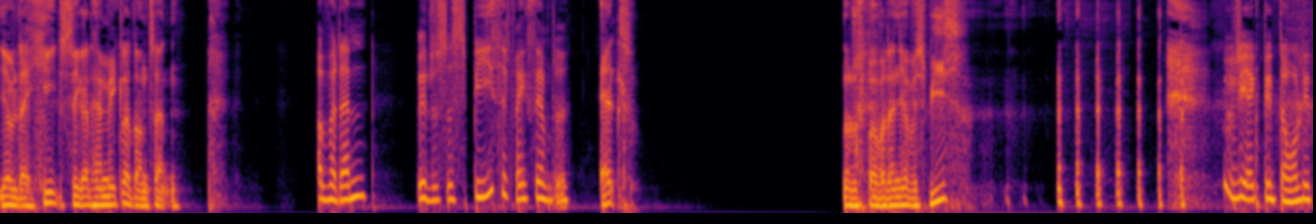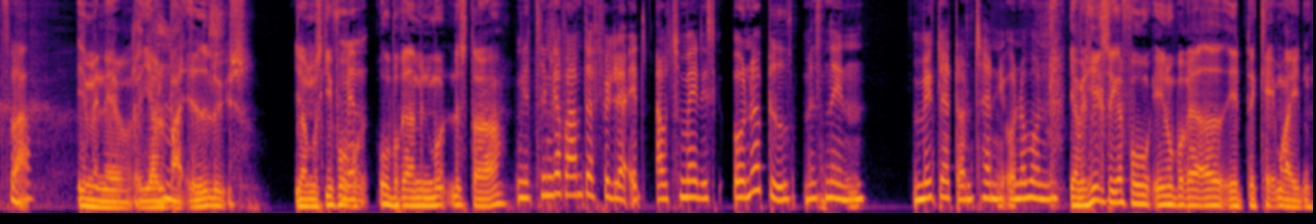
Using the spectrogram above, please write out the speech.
Jeg vil da helt sikkert have Megalodon-tanden. Og hvordan vil du så spise, for eksempel? Alt. Når du spørger, hvordan jeg vil spise? Virkelig dårligt svar. Jamen, jeg, jeg vil bare æde løs. Jeg vil måske få Men... opereret min mund lidt større. Jeg tænker bare, om der følger et automatisk underbid med sådan en møgladon-tand i undermunden. Jeg vil helt sikkert få indopereret et uh, kamera i den.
